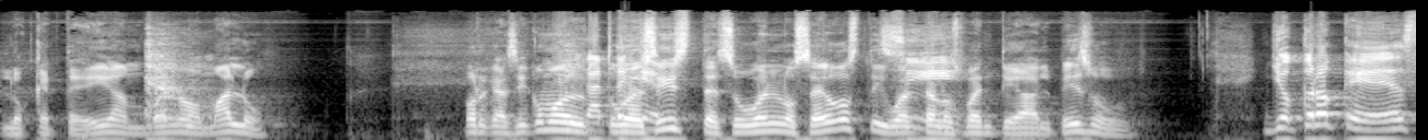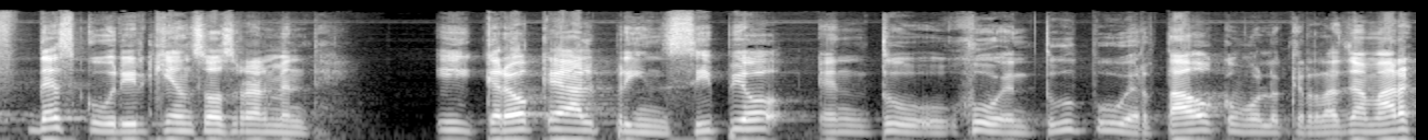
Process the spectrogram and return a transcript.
lo que te digan, bueno o malo? Porque así como tú decís, te suben los egos, igual te los pueden tirar al piso. Yo creo que es descubrir quién sos realmente. Y creo que al principio, en tu juventud, pubertado, como lo querrás llamar,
